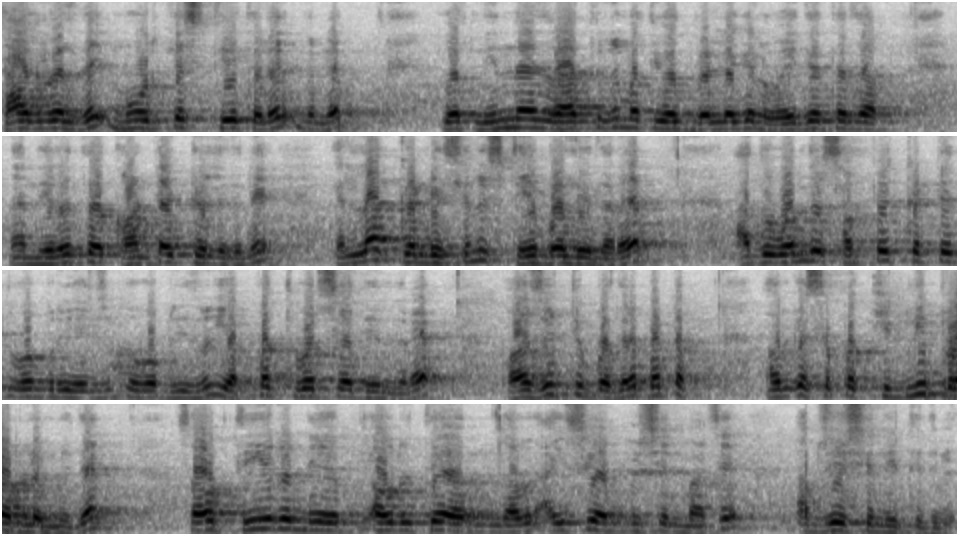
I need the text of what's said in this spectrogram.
ಸಾಗರದಲ್ಲಿ ಮೂರು ಕೇಸ್ ತೀರ್ಥಳೆ ಮೊನ್ನೆ ಇವತ್ತು ನಿನ್ನೆ ರಾತ್ರಿ ಮತ್ತು ಇವತ್ತು ಬೆಳಗ್ಗೆ ವೈದ್ಯರ ನಾನು ನಿರಂತರ ಕಾಂಟ್ಯಾಕ್ಟಲ್ಲಿದ್ದೀನಿ ಎಲ್ಲ ಕಂಡೀಷನ್ ಸ್ಟೇಬಲ್ ಇದ್ದಾರೆ. ಅದು ಒಂದು ಸಂಪರ್ಕ ಕಟ್ಟಿದ ಒಬ್ಬರು ಎಜು ಒಬ್ಬರು ಇದ್ರು. ಎಪ್ಪತ್ತು ವರ್ಷದಿದ್ದಾರೆ ಪಾಸಿಟಿವ್ ಬಂದರೆ ಬಟ್ ಅವ್ರಿಗೆ ಸ್ವಲ್ಪ ಕಿಡ್ನಿ ಪ್ರಾಬ್ಲಮ್ ಇದೆ. ಸೊ ಅವ್ರು ತೀರ ಅವರು ಐ ಸಿ ಯು ಅಡ್ಮಿಷನ್ ಮಾಡಿಸಿ ಅಬ್ಸರ್ವೇಷನ್ ಇಟ್ಟಿದ್ವಿ.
